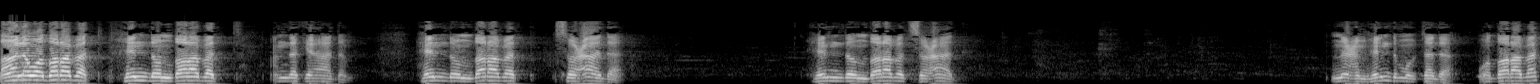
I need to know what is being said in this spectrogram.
قال وضربت. هند ضربت. عندك يا آدم. هند ضربت سعادة. هند ضربت سعاد نعم هند مبتدأ. وضربت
